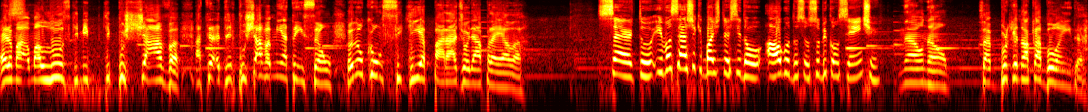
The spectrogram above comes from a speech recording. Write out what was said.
Era uma, uma luz que me que puxava, atra- puxava a minha atenção. Eu não conseguia parar de olhar para ela. Certo. E você acha que pode ter sido algo do seu subconsciente? Não, não. Sabe, porque não acabou ainda.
